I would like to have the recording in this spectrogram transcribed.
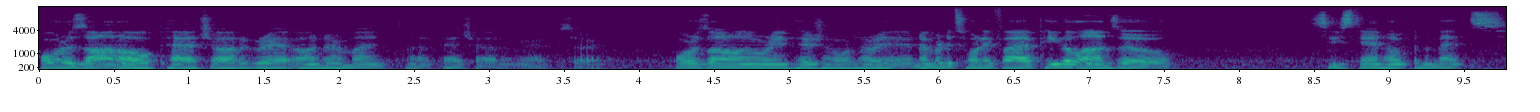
Horizontal patch autograph. Oh, never mind. Not a patch autograph. Sorry. Horizontal orientation. Horizontal. Number to 25, Pete Alonso. C. Stanhope and the Mets.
